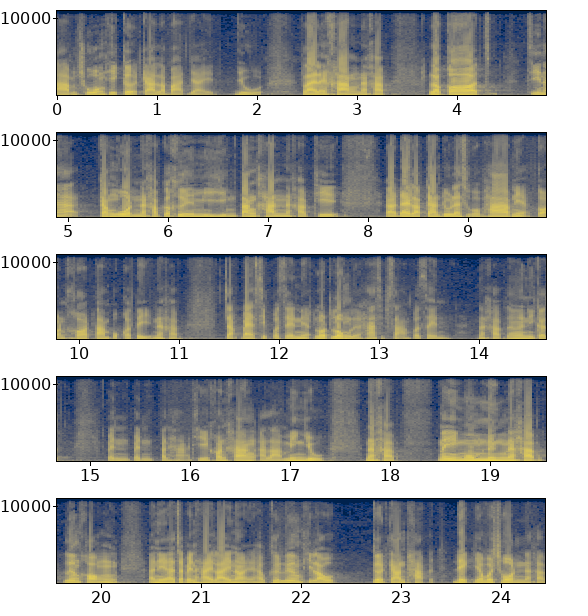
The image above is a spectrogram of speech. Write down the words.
ตามช่วงที่เกิดการระบาดใหญ่อยู่หลาย ๆ ครั้งนะครับ แล้วก็ที่น่ากังวลนะครับก็คือมีหญิงตั้งครรภ์นะครับที่ได้รับการดูแลสุขภาพเนี่ยก่อนคลอดตามปกตินะครับ จาก 80%เนี่ยลดลงเหลือ 53%นะครับซึ่งอันนี้ก็เป็นเป็นปัญหาที่ค่อนข้าง alarming อยู่นะครับในอีกมุมหนึ่งนะครับเรื่องของอันนี้อาจจะเป็นไฮไลท์หน่อยครับคือเรื่องที่เราเกิดการผลักเด็กเยาวชนนะครับ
